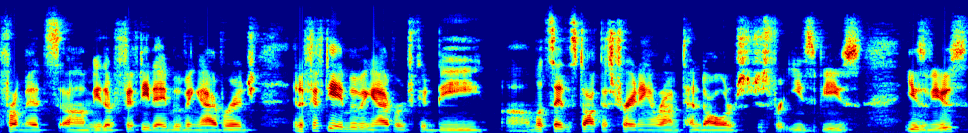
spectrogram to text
from its um, either 50 day moving average. And a 50 day moving average could be, um, let's say the stock is trading around $10 just for ease of use, ease of use.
